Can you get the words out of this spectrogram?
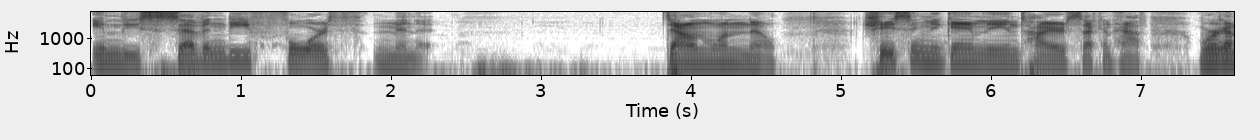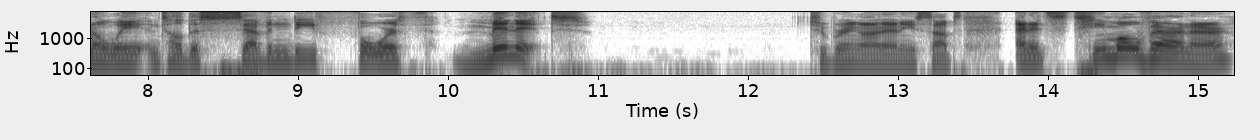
in the 74th minute. Down 1 0. Chasing the game the entire second half. We're going to wait until the 74th minute to bring on any subs. And it's Timo Werner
